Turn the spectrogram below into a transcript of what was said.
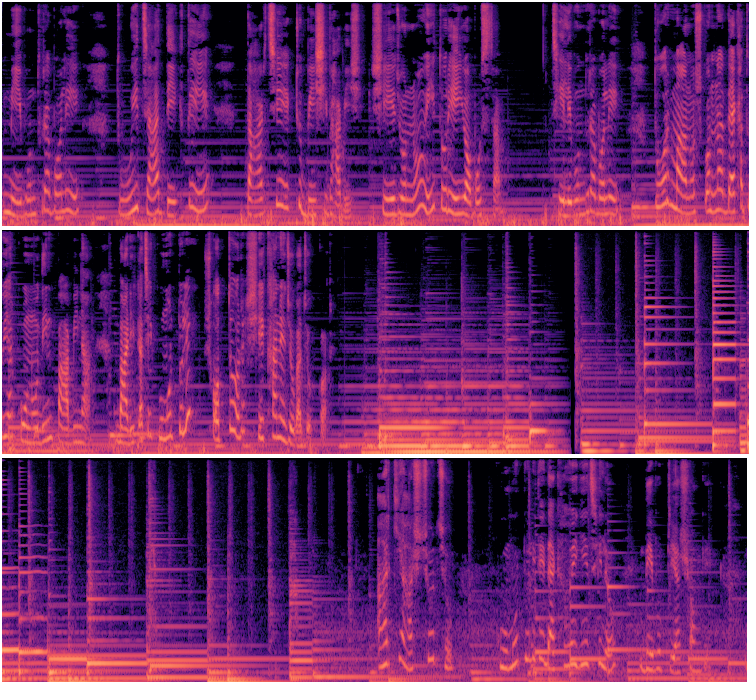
মেয়ে বন্ধুরা বলে, তুই যা দেখতে, তার চেয়ে একটু বেশি ভাবিস। সেজন্যই তোর এই অবস্থা। ছেলে বন্ধুরা বলে, তোর মানস কন্যা দেখা তুই আর কোনোদিন পাবি না। বাড়ির কাছে কুমোরটুলি সত্তর সেখানে যোগাযোগ কর। আর কি আশ্চর্য কুমোরটুলিতে দেখা হয়ে গিয়েছিল দেবপ্রিয়ার সঙ্গে।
